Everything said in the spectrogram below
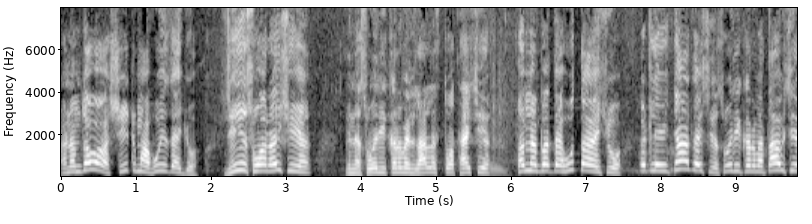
અને આમ જુઓ સીટમાં હોઈ જાયજો. જે સોર હશે, એને ચોરી કરવાની લાલચ તો થાય છે. તમે બધા હુતા હશો, એટલે એ ક્યાં જશે? ચોરી કરવા તો આવશે.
